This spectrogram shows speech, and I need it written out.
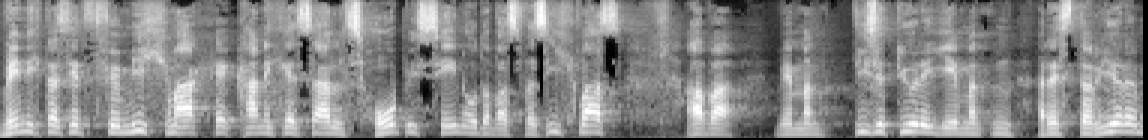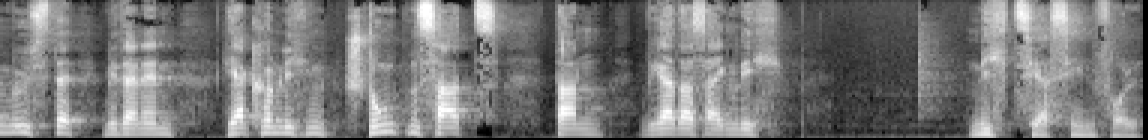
Wenn ich das jetzt für mich mache, kann ich es als Hobby sehen oder was weiß ich was. Aber wenn man diese Türe jemanden restaurieren müsste mit einem herkömmlichen Stundensatz, dann wäre das eigentlich nicht sehr sinnvoll.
